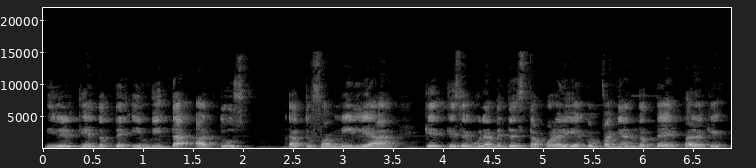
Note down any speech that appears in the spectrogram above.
divirtiéndote, invita a, tus, a tu familia, que, seguramente está por ahí acompañándote para que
